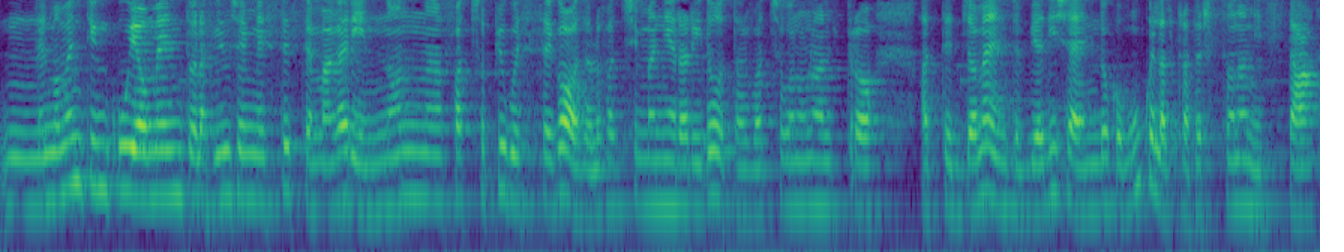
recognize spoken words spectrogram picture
mm, nel momento in cui aumento la fiducia in me stessa e magari non faccio più queste cose, lo faccio in maniera ridotta, lo faccio con un altro atteggiamento e via dicendo, comunque l'altra persona mi sta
